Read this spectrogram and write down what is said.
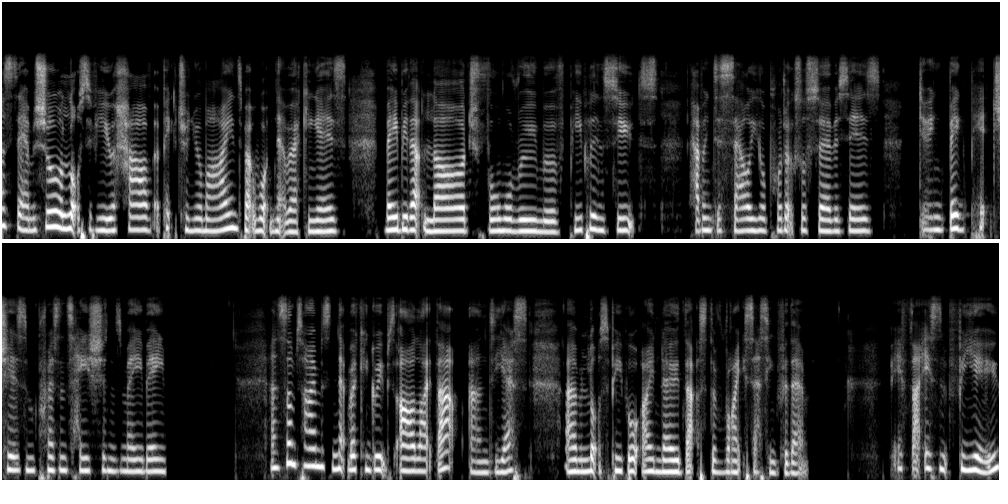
as I say, I'm sure lots of you have a picture in your mind about what networking is. Maybe that large formal room of people in suits having to sell your products or services, doing big pitches and presentations, maybe. And sometimes networking groups are like that. And yes, um, lots of people I know that's the right setting for them. But if that isn't for you,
